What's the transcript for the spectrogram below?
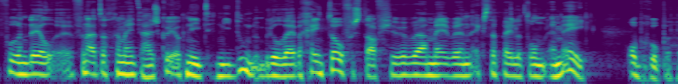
Voor een deel eh, vanuit het gemeentehuis kun je ook niet, niet doen. Ik bedoel, we hebben geen toverstafje waarmee we een extra peloton ME oproepen.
